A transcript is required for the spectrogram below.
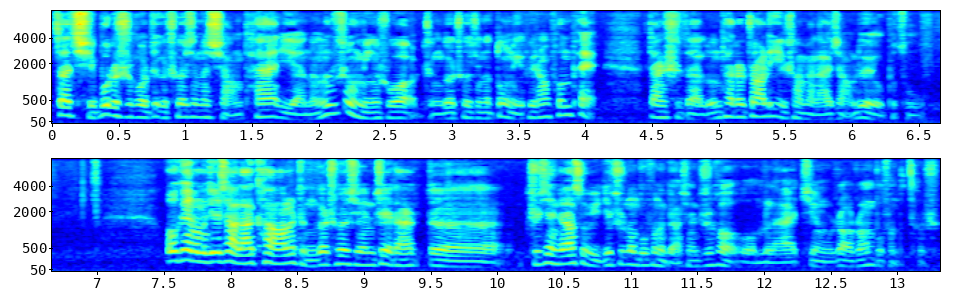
在起步的时候，这个车型的响胎也能证明说整个车型的动力非常丰沛，但是在轮胎的抓力上面来讲略有不足。OK，那么接下来看完了整个车型这台的直线加速以及制动部分的表现之后，我们来进入绕桩部分的测试。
